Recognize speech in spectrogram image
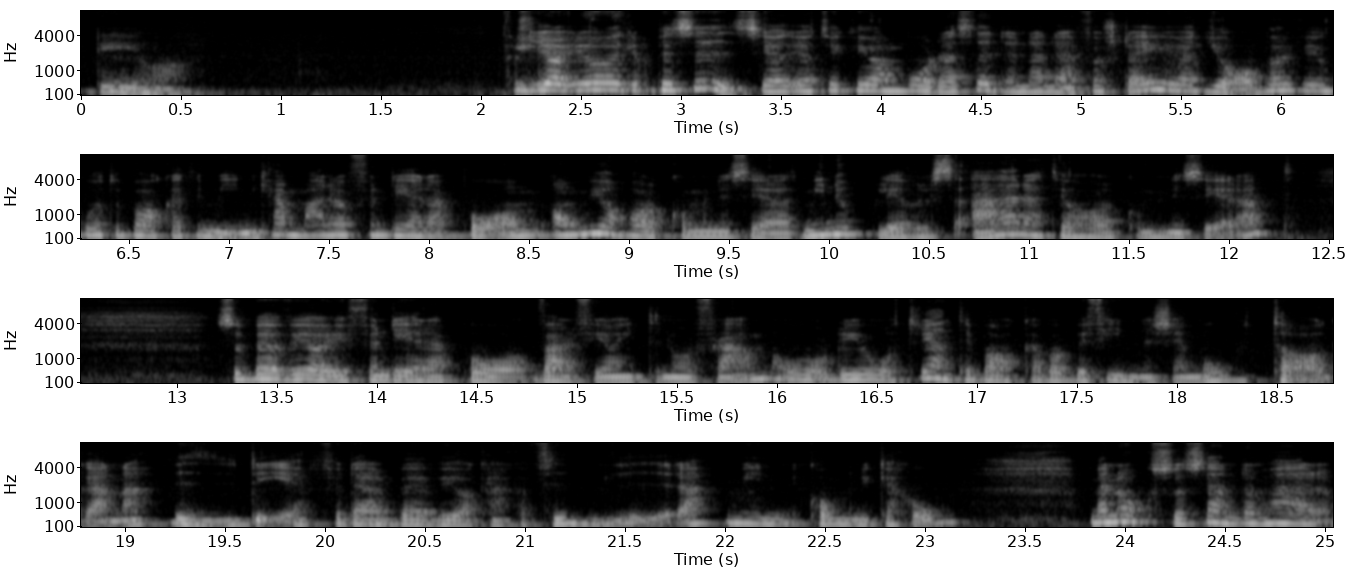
det jag Ja, ja, precis. Jag, jag tycker ju om båda sidorna. Den första är ju att jag behöver gå tillbaka till min kammare och fundera på om, om jag har kommunicerat. Min upplevelse är att jag har kommunicerat. Så behöver jag ju fundera på varför jag inte når fram. Och det är återigen tillbaka, var befinner sig mottagarna i det? För där behöver jag kanske finlira min kommunikation. Men också sen de här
